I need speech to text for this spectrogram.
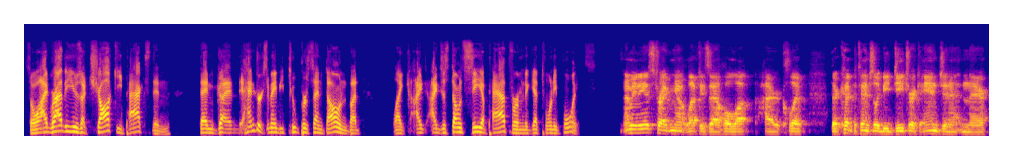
so I'd rather use a chalky Paxton than Hendricks. Maybe two percent down, but like I I just don't see a path for him to get 20 points. I mean, he is striking out lefties at a whole lot higher clip. There could potentially be Dietrich and Gennett in there.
